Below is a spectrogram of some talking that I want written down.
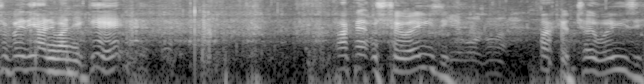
That should be the only one you get. Fuck, that was too easy. Yeah, it was, wasn't it? Fucking too easy.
